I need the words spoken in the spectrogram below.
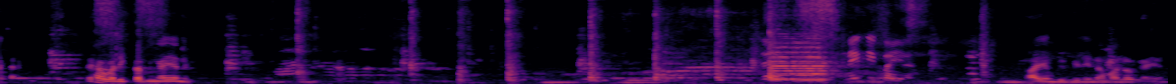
Kaya baliktad ngayon eh. Native ba yan? Tayong bibili ng manok ngayon.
